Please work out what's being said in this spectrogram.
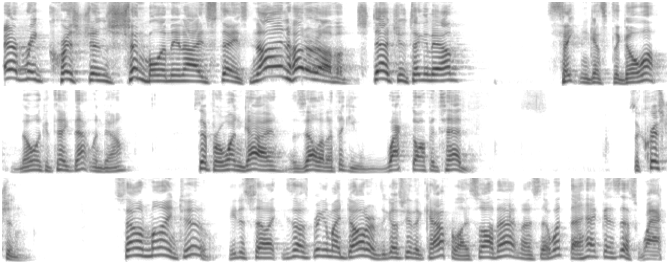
every Christian symbol in the United States. 900 of them, statues taken down. Satan gets to go up. No one can take that one down. Except for one guy, a zealot, I think he whacked off its head. It's a Christian. Sound mind, too. He just said, he said, I was bringing my daughter to go see the Capitol. I saw that and I said, what the heck is this? Whack.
